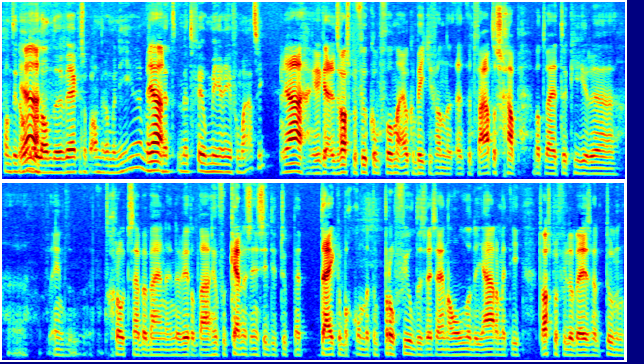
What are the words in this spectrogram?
want in andere landen werken ze op andere manieren, met, met, met veel meer informatie. Ja, kijk, het wasprofiel komt volgens mij ook een beetje van het, het waterschap, wat wij natuurlijk hier eh, een het grootste hebben bijna in de wereld, waar heel veel kennis in zit, die natuurlijk met dijken begon met een profiel. Dus wij zijn al honderden jaren met die wasprofielen bezig. En toen,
